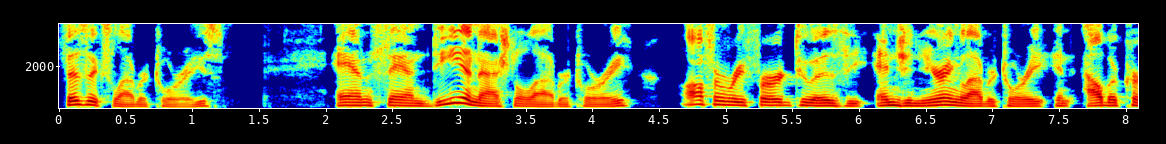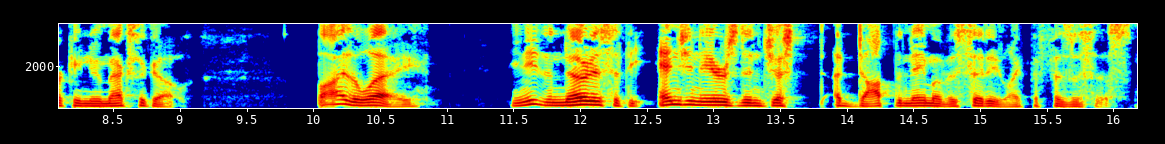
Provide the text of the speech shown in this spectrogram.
physics laboratories, and Sandia National Laboratory, often referred to as the Engineering Laboratory in Albuquerque, New Mexico. By the way, you need to notice that the engineers didn't just adopt the name of a city like the physicists.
